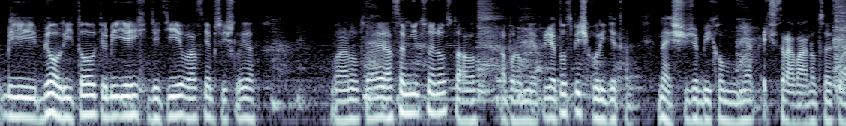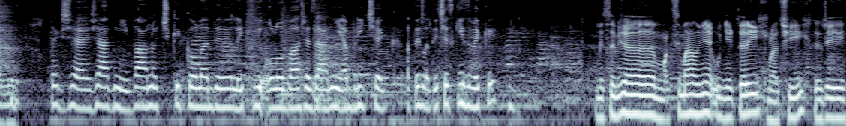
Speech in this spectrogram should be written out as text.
by bylo líto, kdyby jejich děti vlastně přišly a Vánoce, já jsem nic nedostal a podobně. Je to spíš kvůli dětem, než že bychom nějak extra Vánoce slavili. Takže žádný vánočky, koledy, lití olova, řezání jablíček a tyhle ty český zvyky? Myslím, že maximálně u některých mladších, kteří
